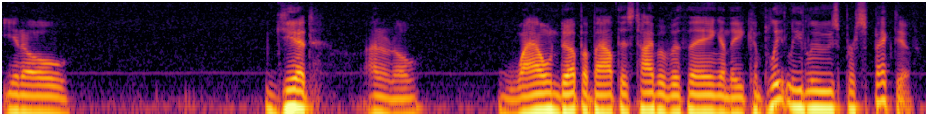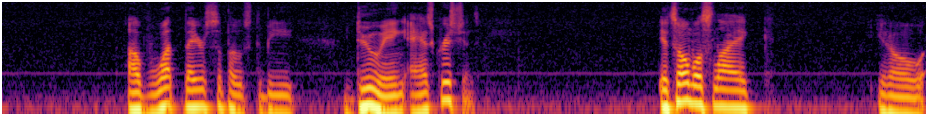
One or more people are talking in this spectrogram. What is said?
you know, get, I don't know, wound up about this type of a thing and they completely lose perspective of what they're supposed to be doing as Christians. It's almost like, you know,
